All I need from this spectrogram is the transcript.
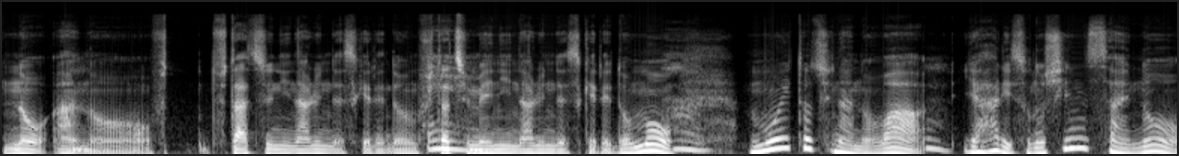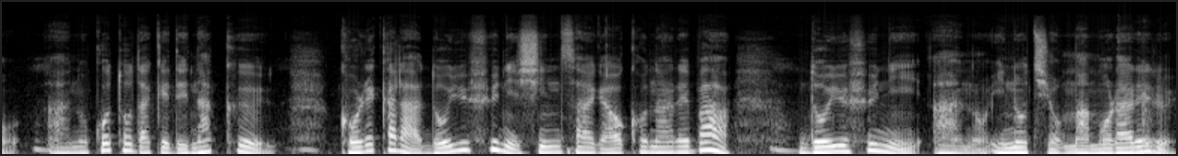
のあの、うん2つになるんですけれども2つ目になるんですけれども、えーはい、もう一つなのは、うん、やはりその震災のあのことだけでなく、うん、これからどういうふうに震災が行われば、うん、どういうふうにあの命を守られる、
